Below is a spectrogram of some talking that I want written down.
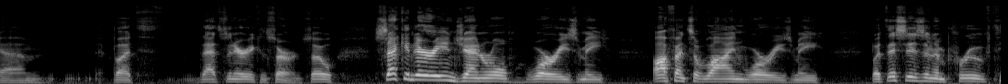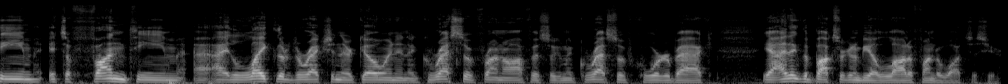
um, but that's an area of concern. So, secondary in general worries me. Offensive line worries me. But this is an improved team. It's a fun team. I like the direction they're going. An aggressive front office, an aggressive quarterback. Yeah, I think the Bucks are going to be a lot of fun to watch this year.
